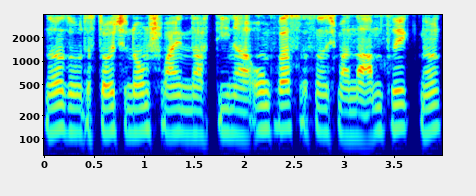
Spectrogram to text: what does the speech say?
Ne, so das deutsche Normschwein nach Dina irgendwas, das noch nicht mal einen Namen trägt. Ne.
